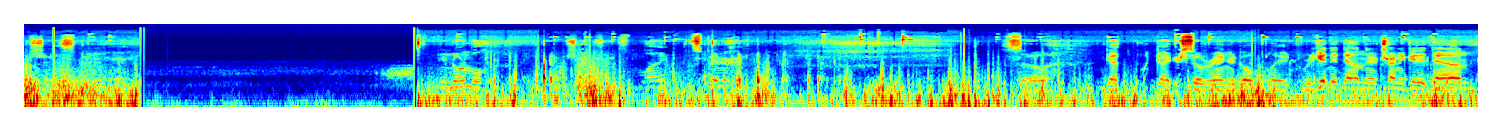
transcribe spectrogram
I'll show you the spinner here. Your normal chartreuse white spinner. So got got your silver and your gold blade. We're getting it down there, trying to get it down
